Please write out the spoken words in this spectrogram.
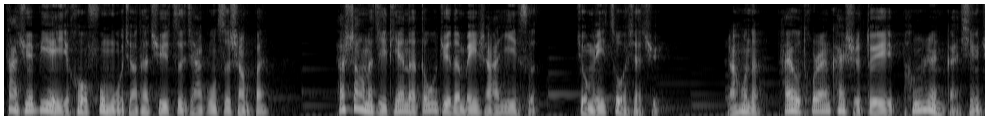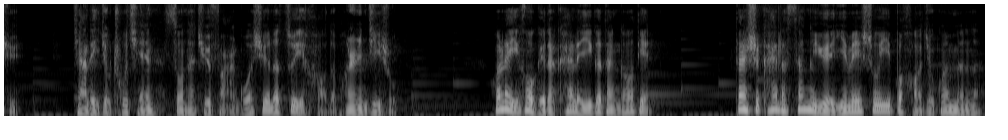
大学毕业以后，父母叫他去自家公司上班，他上了几天呢，都觉得没啥意思，就没做下去。然后呢，他又突然开始对烹饪感兴趣，家里就出钱送他去法国学了最好的烹饪技术。回来以后，给他开了一个蛋糕店，但是开了三个月，因为收益不好就关门了。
